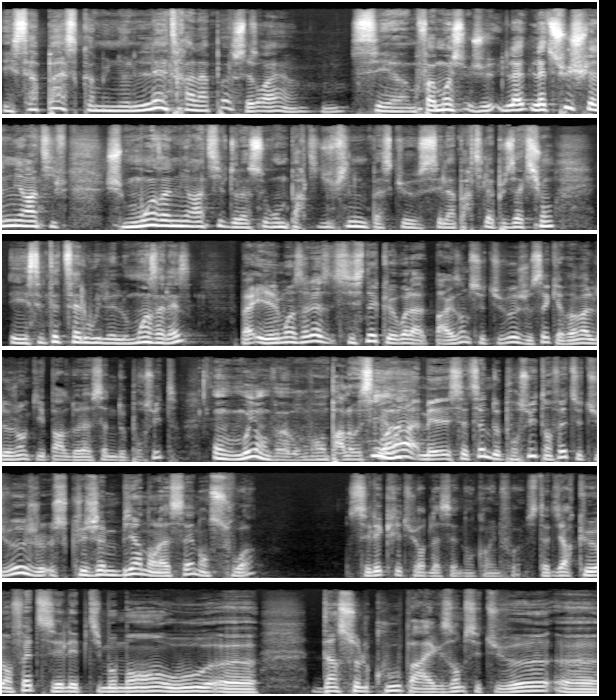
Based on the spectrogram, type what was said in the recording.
Et ça passe comme une lettre à la poste. C'est vrai. hein. Mhm. C'est euh, enfin moi je, là- là-dessus je suis admiratif. Je suis moins admiratif de la seconde partie du film parce que c'est la partie la plus action et c'est peut-être celle où il est le moins à l'aise. Bah, il est le moins à l'aise, si ce n'est que, voilà, par exemple, si tu veux, je sais qu'il y a pas mal de gens qui parlent de la scène de poursuite. On- oui, on va, on va en parler aussi. hein. Voilà, mais cette scène de poursuite, en fait, si tu veux, je- ce que j'aime bien dans la scène en soi, c'est l'écriture de la scène, encore une fois. C'est-à-dire que, en fait, c'est les petits moments où, euh, d'un seul coup, par exemple, si tu veux, euh,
